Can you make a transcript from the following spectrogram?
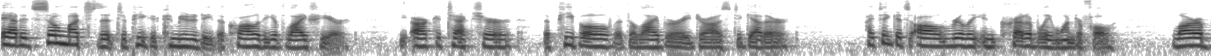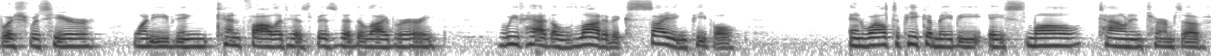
added so much to the Topeka community, the quality of life here, the architecture, the people that the library draws together. I think it's all really incredibly wonderful. Laura Bush was here one evening. Ken Follett has visited the library we've had a lot of exciting people. And while Topeka may be a small town in terms of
